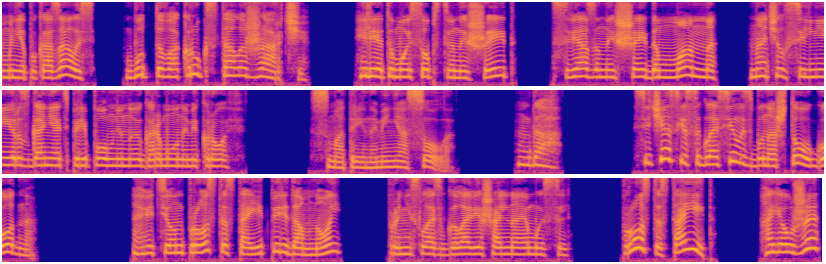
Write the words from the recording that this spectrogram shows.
Мне показалось, будто вокруг стало жарче. Или это мой собственный шейд, связанный с шейдом Манна, начал сильнее разгонять переполненную гормонами кровь? Смотри на меня, Соло. Да. Сейчас я согласилась бы на что угодно. А ведь он просто стоит передо мной, пронеслась в голове шальная мысль. Просто стоит, а я уже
